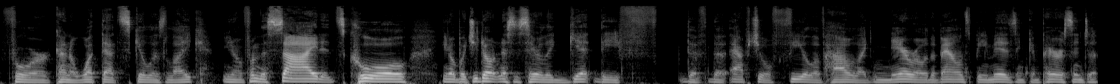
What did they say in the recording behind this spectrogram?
for kind of what that skill is like. You know, from the side, it's cool, you know, but you don't necessarily get the the the actual feel of how like narrow the balance beam is in comparison to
